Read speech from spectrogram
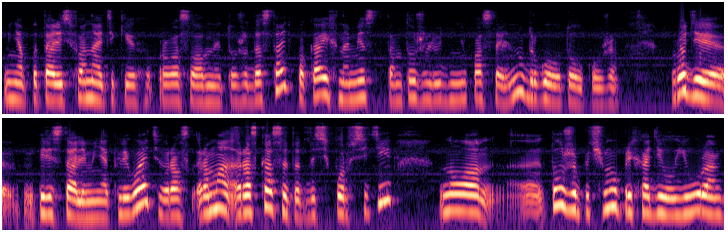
Меня пытались фанатики православные тоже достать, пока их на место там тоже люди не поставили. Ну, другого толка уже. Вроде перестали меня клевать. Рас, роман, рассказ этот до сих пор в сети. Но э, тоже почему приходил Юра,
